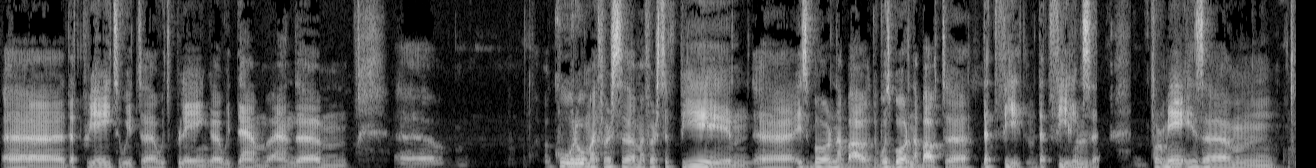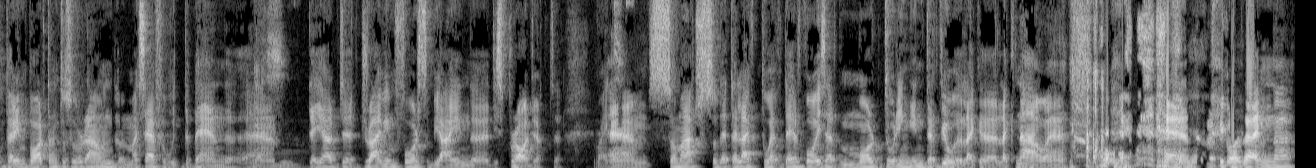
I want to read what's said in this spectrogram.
that creates with uh, with playing uh, with them and. Um, uh, Kuru, my first uh, my first FP um, uh, is born about was born about uh, that feel that feelings. For me, is um, very important to surround myself with the band, and they are the driving force behind uh, this project. Right. Um, so much so that I like to have their voice have more during interview, like uh, like now, uh, and because I'm uh,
